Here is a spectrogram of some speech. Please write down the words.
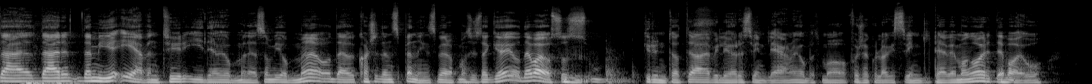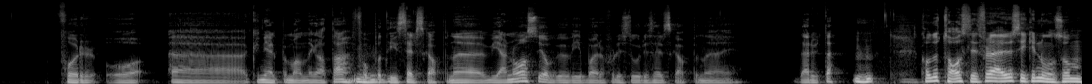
det, er, det, er, det er mye eventyr i det å jobbe med det som vi jobber med. Og det er jo kanskje den spenningen som gjør at man syns det er gøy. Og det var jo også mm. grunnen til at jeg ville gjøre Svindeljegeren og jobbet med å forsøke å lage svindel-TV i mange år. Det var jo for å eh, kunne hjelpe mannen i gata. For på de selskapene vi er nå, så jobber jo vi bare for de store selskapene der ute. Kan du ta oss litt, for det er jo sikkert noen som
